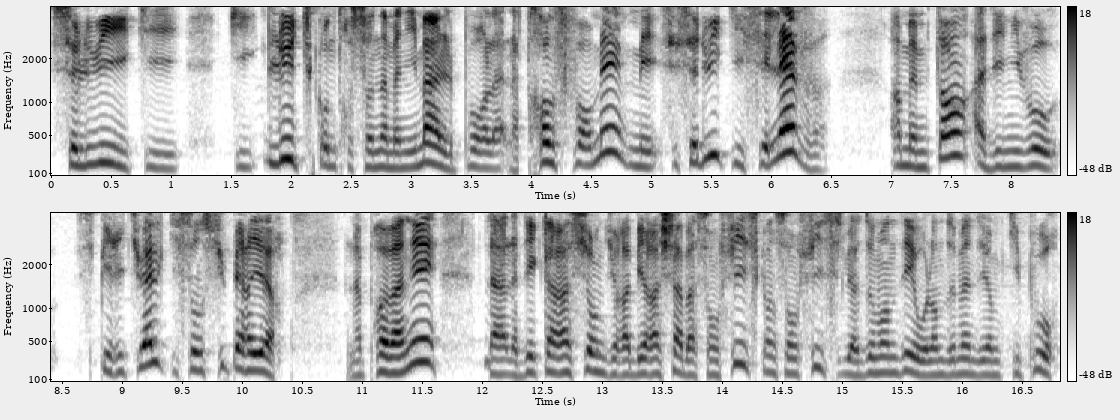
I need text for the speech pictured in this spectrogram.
celui qui, qui lutte contre son âme animale pour la, la transformer, mais c'est celui qui s'élève en même temps à des niveaux spirituels qui sont supérieurs. La preuve en est la, déclaration du Rabbi Rachab à son fils, quand son fils lui a demandé au lendemain de Yom Kippour,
